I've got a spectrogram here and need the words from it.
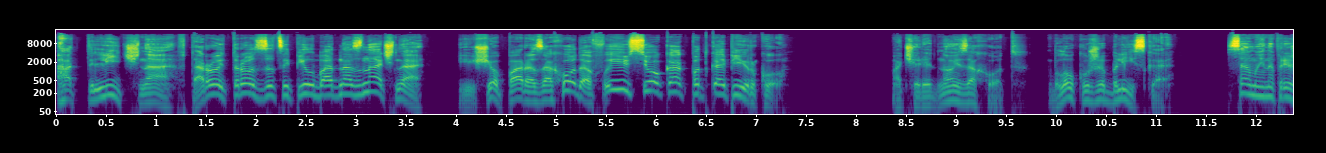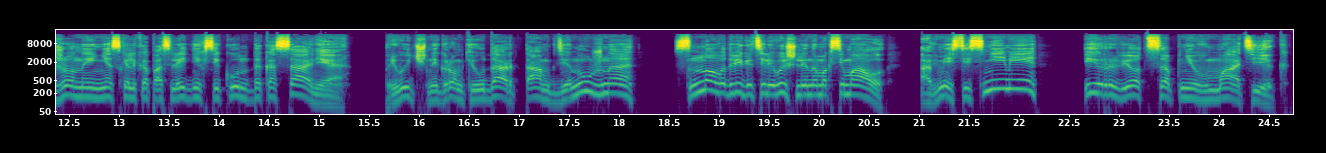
«Отлично! Второй трос зацепил бы однозначно!» Еще пара заходов, и все как под копирку. Очередной заход. Блок уже близко. Самые напряженные несколько последних секунд до касания. Привычный громкий удар там, где нужно. Снова двигатели вышли на максимал, а вместе с ними и рвется пневматик.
